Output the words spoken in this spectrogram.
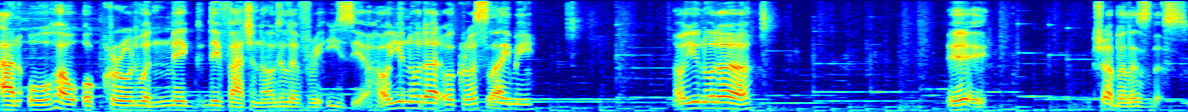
And oh how okra wouldn't make the vaginal delivery easier. How you know that okra slimy how you know that? Hey, trouble is this.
